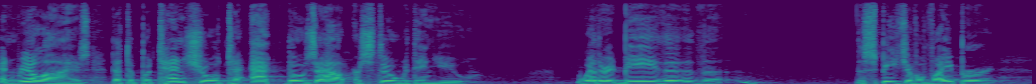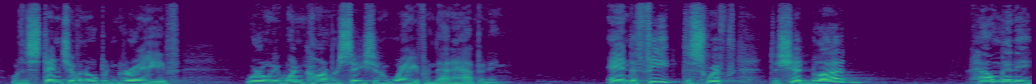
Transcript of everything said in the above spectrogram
and realize that the potential to act those out are still within you. Whether it be the, the, the speech of a viper or the stench of an open grave, we're only one conversation away from that happening. And the feet, the swift to shed blood, how many,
